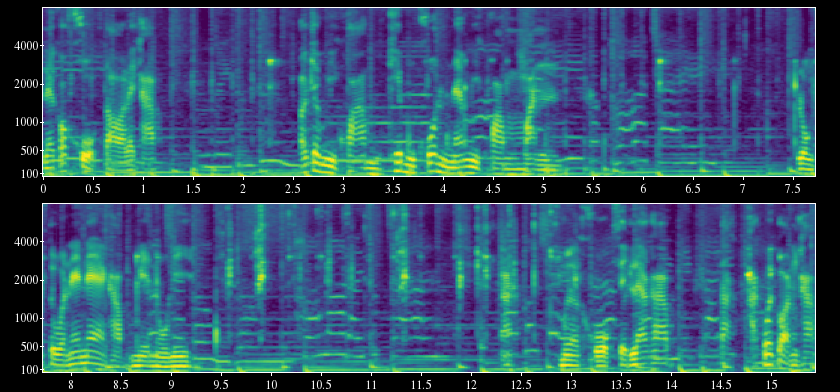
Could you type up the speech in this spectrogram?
แล้วก็โขกต่อเลยครับเขาจะมีความเข้มข้นนะมีความมัน ลงตัวแน่ ๆ ครับ เมนูนี้อะเมื่อโขกเสร็จแล้วครับ ตักพักไว้ก่อนครับ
